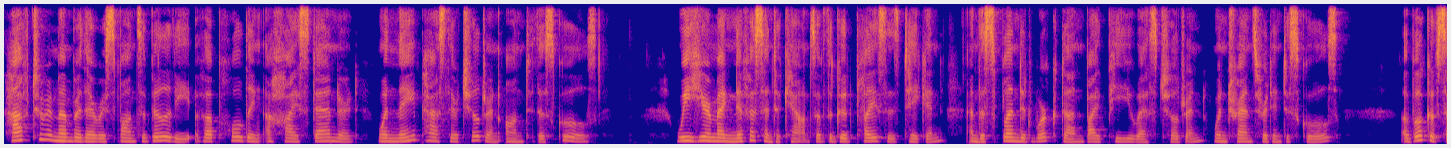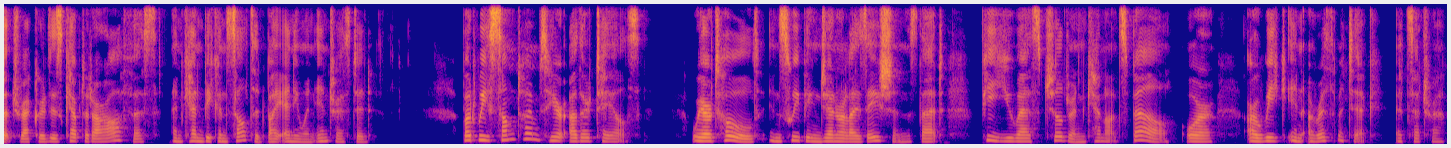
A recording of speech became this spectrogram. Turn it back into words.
have to remember their responsibility of upholding a high standard when they pass their children on to the schools, We hear magnificent accounts of the good places taken and the splendid work done by PUS children when transferred into schools. A book of such records is kept at our office and can be consulted by anyone interested. But we sometimes hear other tales. We are told, in sweeping generalizations, that PUS children cannot spell or are weak in arithmetic, etc.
